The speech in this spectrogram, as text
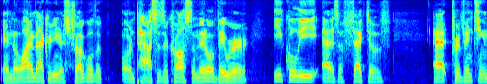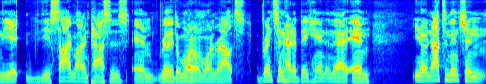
and the linebacker unit struggled on passes across the middle, they were equally as effective at preventing the the sideline passes and really the one-on-one routes. Brinson had a big hand in that and you know, not to mention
